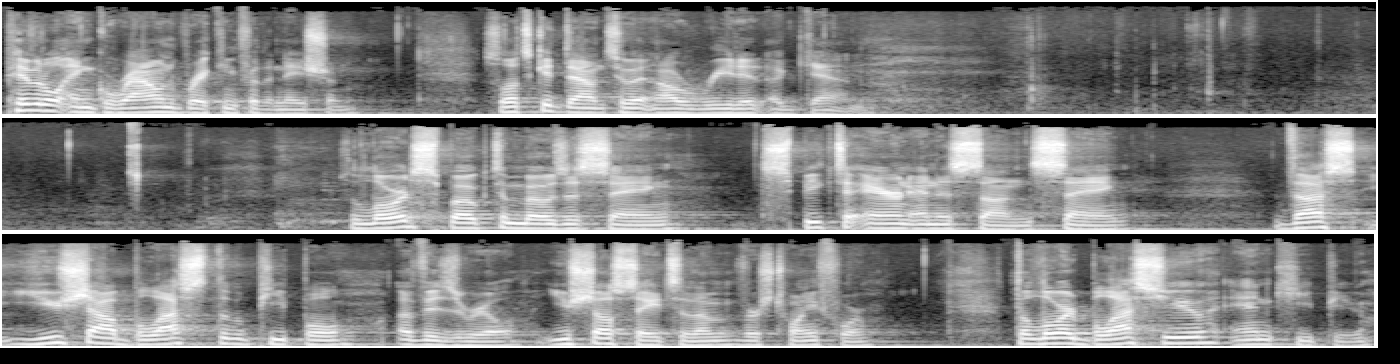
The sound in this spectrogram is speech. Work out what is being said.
pivotal and groundbreaking for the nation. So let's get down to it and I'll read it again. The Lord spoke to Moses saying, Speak to Aaron and his sons, saying, Thus you shall bless the people of Israel. You shall say to them, verse 24, The Lord bless you and keep you.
